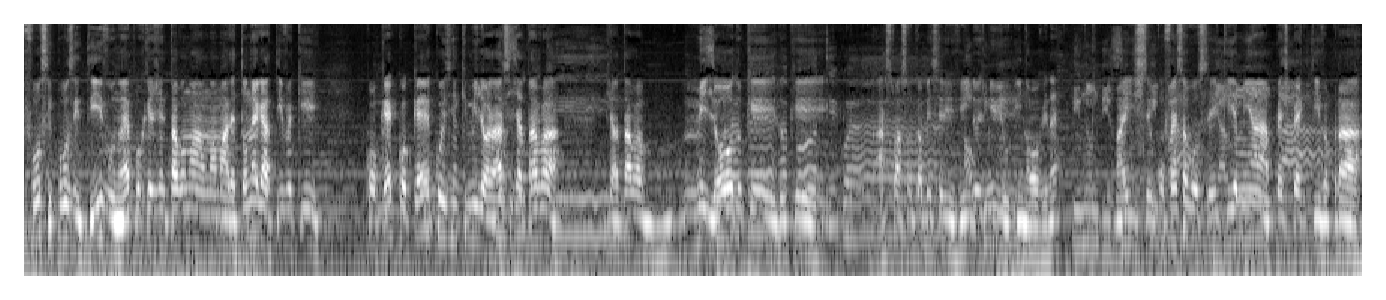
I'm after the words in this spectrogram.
fosse positivo, não é? Porque a gente estava numa, numa maré tão negativa que qualquer, qualquer coisinha que melhorasse já estava já tava melhor do que, do que a situação que o ABC vivia em 2009, né? Mas eu confesso a você que a minha perspectiva para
